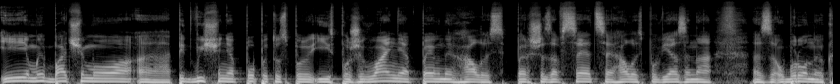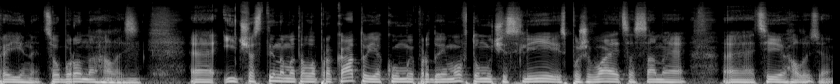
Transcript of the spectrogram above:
і ми бачимо е, підвищення попиту і споживання певних галузь. Перше за все, це галузь пов'язана з обороною країни. Це оборонна галузь. Е, І частина металопрокату, яку ми продаємо, в тому числі споживається саме е, цією галузю.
